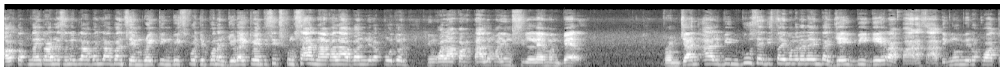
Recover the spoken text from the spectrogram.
Out of 9 runners na naglaban-laban, same rating base fortune po ng July 26 kung saan nakalaban nila po doon yung wala pang talo ngayong si Lemon Bell. From John Alvin Guse, this time ang rerenda, JB Guerra para sa ating numero 4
